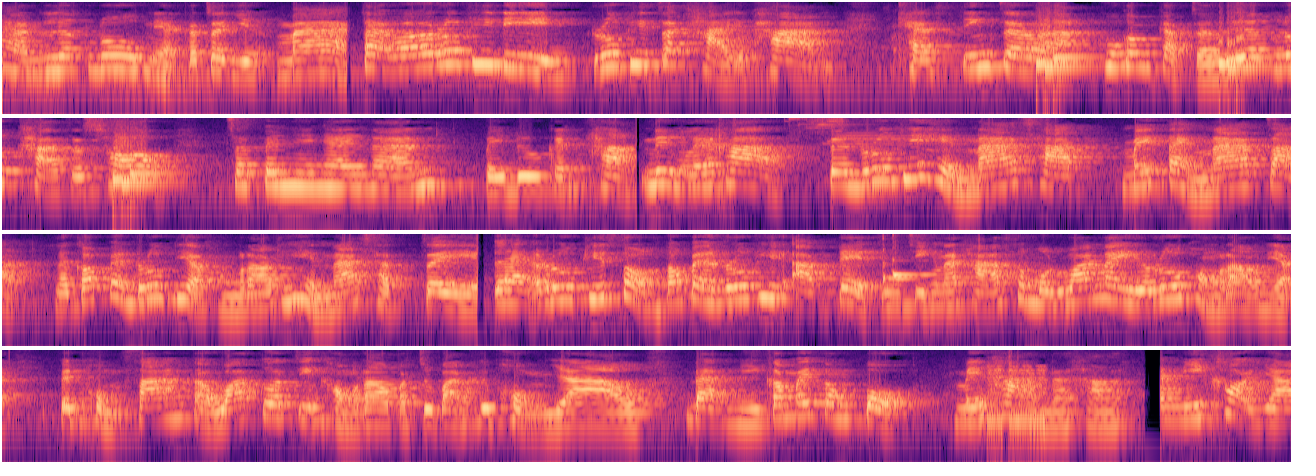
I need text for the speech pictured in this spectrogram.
งานเลือกรูปเนี่ยก็จะเยอะมาก แต่ว่ารูปที่ดี รูปที่จะขายผ่าน casting จะรัก ผู้กำกับจะเลือก ลูกค้าจะชอบ จะเป็นยังไงนั้นไปดูกันค่ะหนึ่งเลยค่ะ เป็นรูปที่เห็นหน้าชัด ไม่แต่งหน้าจัด แล้วก็เป็นรูปเดี่ยวของเราที่เห็นหน้าชัดเจน และรูปที่ส่งต้องเป็นรูปที่อัปเดตจริงๆนะคะ สมมติว่าในรูปของเราเนี่ยเป็นผมสั้นแต่ว่าตัวจริงของเราปัจจุบันคือผมยาว แบบนี้ก็ไม่ตรงปกไม่ผ่านนะคะ อันนี้ขอย้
